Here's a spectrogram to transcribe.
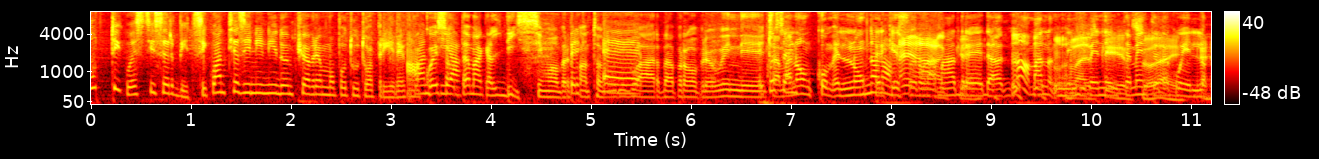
tutti questi servizi. Quanti asili nido in più avremmo potuto aprire? Ah, questo è un tema caldissimo per, per quanto mi riguarda proprio, quindi cioè, ma non, come, non no, perché no, sono una madre da, no, ma non, indipendentemente da quello,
